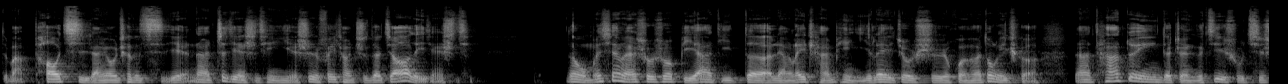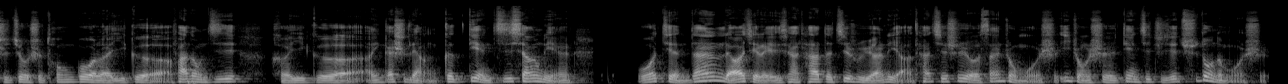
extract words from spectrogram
对吧？抛弃燃油车的企业，那这件事情也是非常值得骄傲的一件事情。那我们先来说说比亚迪的两类产品，一类就是混合动力车，那它对应的整个技术其实就是通过了一个发动机和一个应该是两个电机相连。我简单了解了一下它的技术原理啊，它其实有三种模式，一种是电机直接驱动的模式，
